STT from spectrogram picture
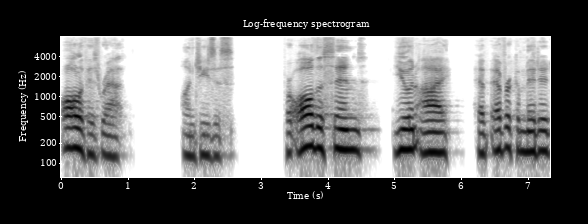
all of his wrath on Jesus for all the sins you and I have ever committed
